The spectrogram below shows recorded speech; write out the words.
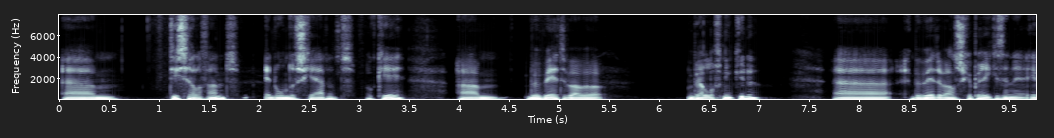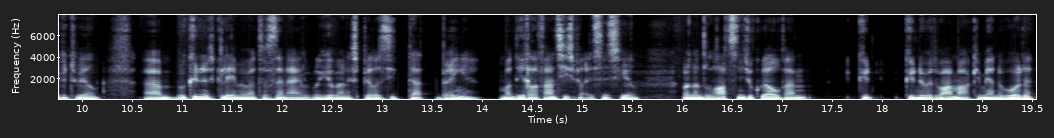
um, het is relevant en onderscheidend, oké. Um, we weten wat we wel of niet kunnen. Uh, we weten wat onze gebreken zijn eventueel. we kunnen het claimen, want er zijn eigenlijk nog heel weinig spelers die dat brengen. Maar die relevantie is wel essentieel. Maar dan de laatste is ook wel van, kun, kunnen we het waarmaken? Met andere woorden,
